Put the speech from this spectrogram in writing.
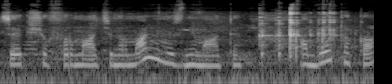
Це якщо в форматі нормальному знімати. Або така.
